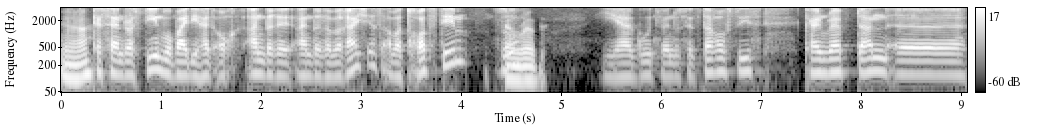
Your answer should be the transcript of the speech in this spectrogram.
Ja. Cassandra Steen, wobei die halt auch andere, anderer Bereich ist, aber trotzdem so. Kein Rap. Ja, gut, wenn du es jetzt darauf siehst, kein Rap, dann äh,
